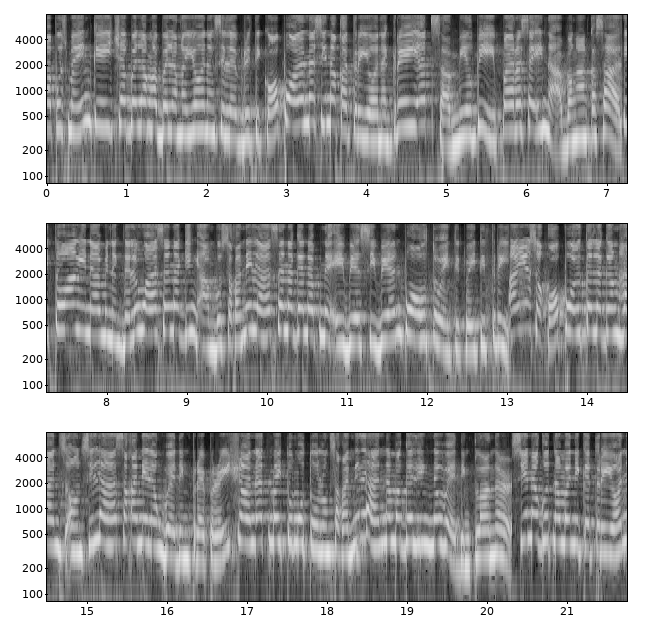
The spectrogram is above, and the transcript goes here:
Matapos ma-engage, abalang-abala ngayon ang celebrity couple na sina Catriona Gray at Sam Milby para sa inaabangang kasal. Ito ang inamin ng dalawa sa naging ambush sa kanila sa naganap na ABS-CBN Ball 2023. Ayon sa couple, talagang hands-on sila sa kanilang wedding preparation at may tumutulong sa kanila na magaling na wedding planner. Sinagot naman ni Catriona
